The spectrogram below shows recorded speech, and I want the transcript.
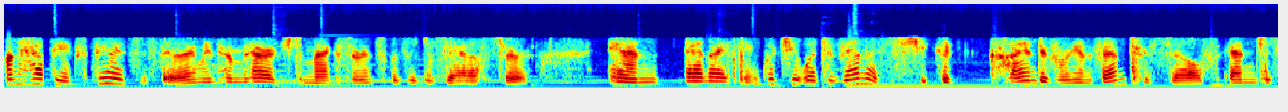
unhappy experiences there. I mean, her marriage to Max Ernst was a disaster. And and I think when she went to Venice, she could kind of reinvent herself and just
